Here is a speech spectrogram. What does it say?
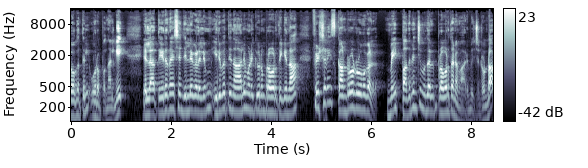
യോഗത്തിൽ ഉറപ്പു നൽകി. എല്ലാ തീരദേശ ജില്ലകളിലും ഇരുപത്തിനാല് മണിക്കൂറും പ്രവർത്തിക്കുന്ന ഫിഷറീസ് കൺട്രോൾ റൂമുകൾ മെയ് പതിനഞ്ച് മുതൽ പ്രവർത്തനം ആരംഭിച്ചിട്ടുണ്ട്.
